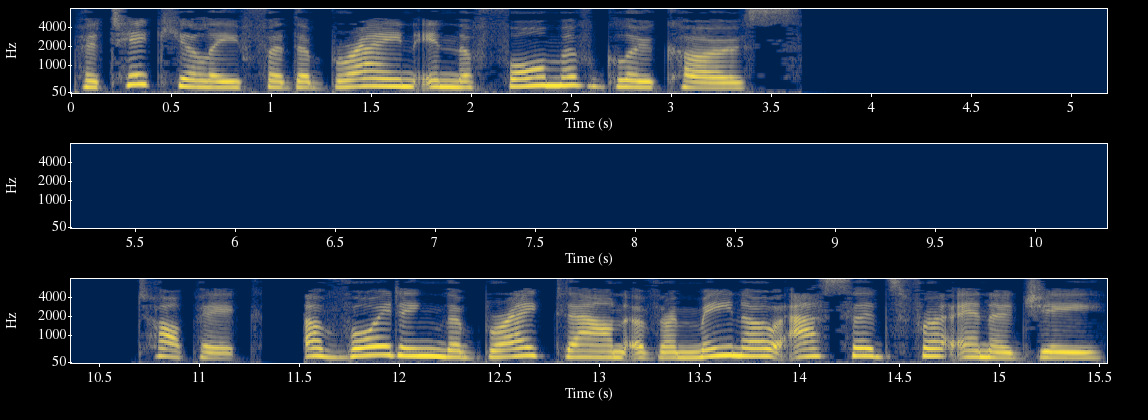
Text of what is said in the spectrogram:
particularly for the brain in the form of glucose. Avoiding the breakdown of amino acids for energy.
